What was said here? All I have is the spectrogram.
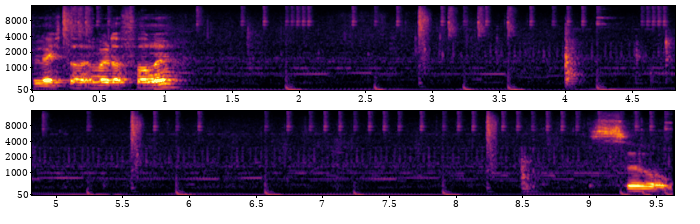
Vielleicht noch einmal da vorne. So.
